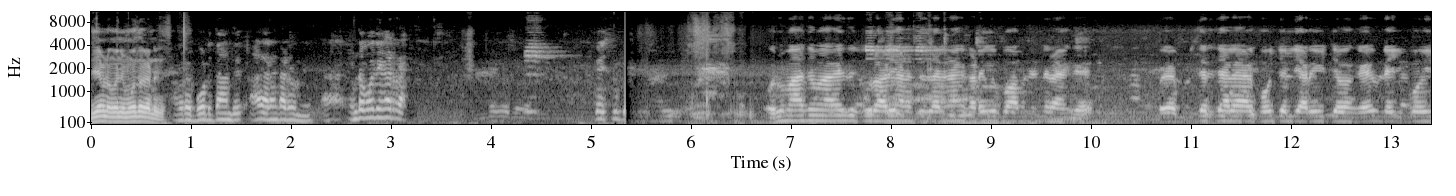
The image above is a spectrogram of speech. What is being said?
ஜீவனை கொஞ்சம் மோத காட்டுங்க. அவரை போட்டு தாண்டு ஆதாரம் காட்டணும் உண்டை போதே காட்டுறேன். ஒரு மாதமாக இது கூறாளி அனுப்பிச்சதால நாங்கள் கடைக்கு போகாமல் நின்றுறாங்க இப்போ விசாரிச்சால போய் சொல்லி அறிவித்தவங்க இன்றைக்கு போய்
